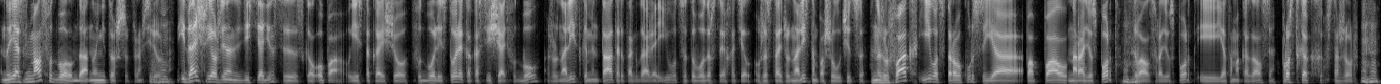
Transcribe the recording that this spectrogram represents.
Ну, я занимался футболом, да, но не то, что прям серьезно. Мгм. И дальше я уже, наверное, с 10-11 сказал, опа, есть такая еще в футболе история, как освещать футбол, журналист, комментатор и так далее. И вот с этого возраста я хотел уже стать журналистом, пошел учиться на журфак, и вот с второго курса я попал на радиоспорт, Мгм. открывался радиоспорт, и я там оказался просто как стажер. Мгм.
